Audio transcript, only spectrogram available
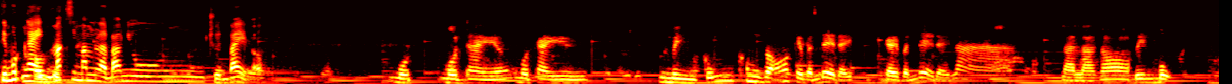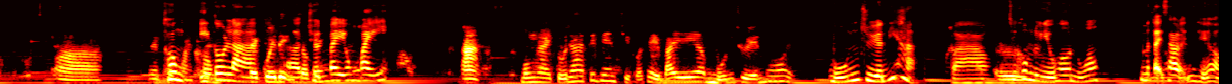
Thế một ngày thì maximum là bao nhiêu chuyến bay ở ông? một một ngày một ngày mình cũng không rõ cái vấn đề đấy cái vấn đề đấy là là là do bên bộ à, bên Không, hàng ý không tôi là cái quy định cho chuyến phép bay ông bay ý, à một ngày tối đa tiếp viên chỉ có thể bay 4 chuyến thôi bốn chuyến ý hả? Wow, chứ Ừ. không được nhiều hơn đúng không? Nhưng mà tại sao lại như thế hả?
